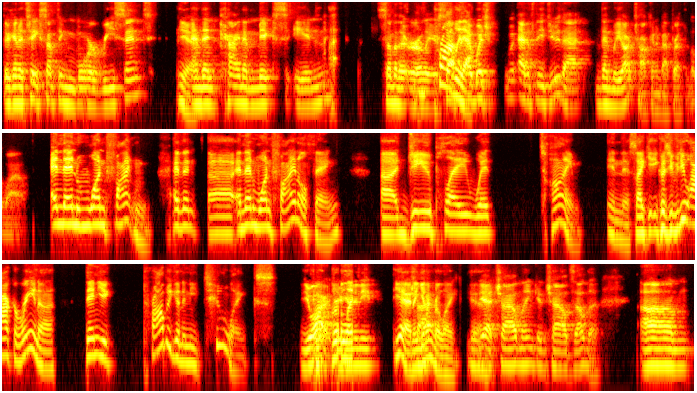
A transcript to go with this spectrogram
they're going to take something more recent yeah, and then kind of mix in I- some of the earlier Probably stuff. that. Which, and if they do that, then we are talking about Breath of the Wild. and then one final and then uh and then one final thing uh do you play with time in this like because if you do ocarina then you're probably going to need two links You are. You're going to need, yeah and a younger link yeah, yeah. Child Link and Child Zelda. Um,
